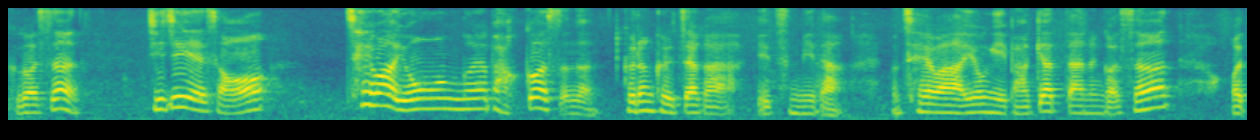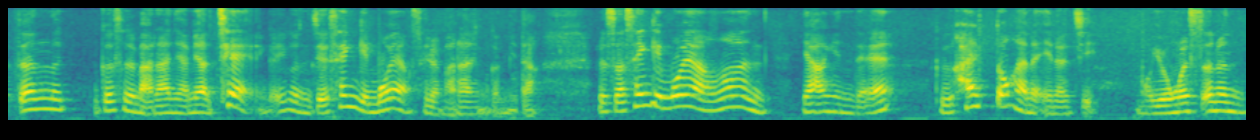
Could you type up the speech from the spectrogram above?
그것은 지지에서 채와 용을 바꿔 쓰는 그런 글자가 있습니다. 채와 용이 바뀌었다는 것은 어떤 것을 말하냐면 채, 그러니까 이건 이제 생긴 모양새를 말하는 겁니다. 그래서 생긴 모양은 양인데 그 활동하는 에너지, 뭐 용을 쓰는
